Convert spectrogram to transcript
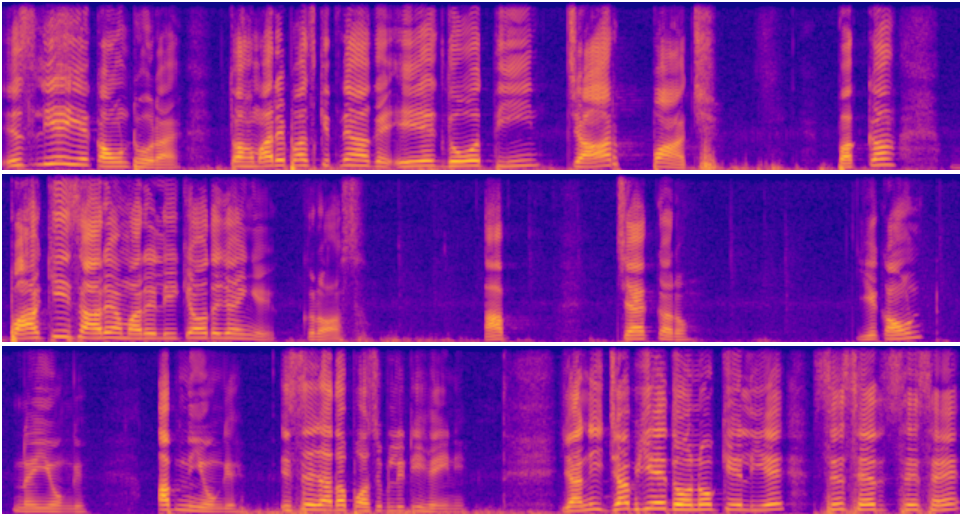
इसलिए ये काउंट हो रहा है। तो हमारे पास कितने आ गए? एक, दो, तीन, चार, पाँच। पक्का? बाकी सारे हमारे लिए क्या होते जाएँगे? क्रॉस आप चेक करो। ये काउंट नहीं होंगे। अब नहीं होंगे। इससे ज़्यादा पॉसिबिलिटी है ही नहीं। यानी जब ये दोनों के लिए सिस है सिस है,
